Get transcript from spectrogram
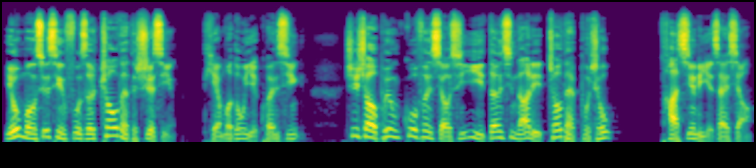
由孟学庆负责招待的事情，田木东也宽心，至少不用过分小心翼翼，担心哪里招待不周。”他心里也在想，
